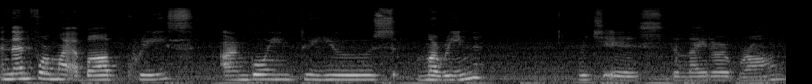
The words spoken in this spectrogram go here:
And then for my above crease I'm going to use marine which is the lighter brown.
